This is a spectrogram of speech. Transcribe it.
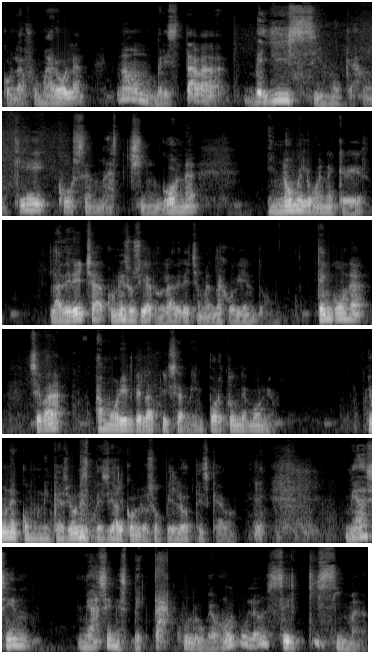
con la fumarola. No, hombre, estaba bellísimo, cabrón. Qué cosa más chingona. Y no me lo van a creer. La derecha, con eso cierro, la derecha me anda jodiendo. Tengo una, se va a morir de la risa, me importa un demonio. Y una comunicación especial con los opilotes, cabrón. me hacen, me hacen espectáculo, Hoy volaron cerquísima,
